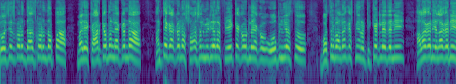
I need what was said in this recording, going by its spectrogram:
దోచేసుకోవడం దాచుకోవడం తప్ప మరి కార్యక్రమం లేకుండా అంతేకాకుండా సోషల్ మీడియాలో ఫేక్ అకౌంట్లు ఓపెన్ చేస్తూ బొత్తుల బలరామకృష్ణ గారు టికెట్ లేదని అలాగని ఇలాగని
